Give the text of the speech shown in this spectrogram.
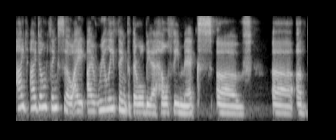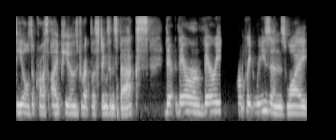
I, I don't think so. I, I really think that there will be a healthy mix of uh, of deals across IPOs, direct listings, and SPACs. There there are very concrete reasons why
